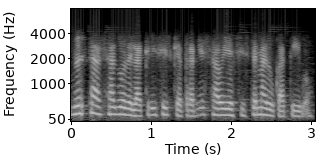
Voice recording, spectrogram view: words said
no está a salvo de la crisis que atraviesa hoy el sistema educativo,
